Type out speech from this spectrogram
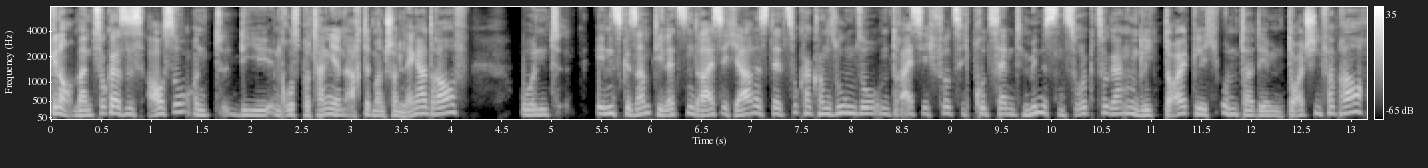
genau, beim Zucker ist es auch so. Und die in Großbritannien achtet man schon länger drauf. Und insgesamt die letzten 30 Jahre ist der Zuckerkonsum so um 30, 40 Prozent mindestens zurückzugangen und liegt deutlich unter dem deutschen Verbrauch.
